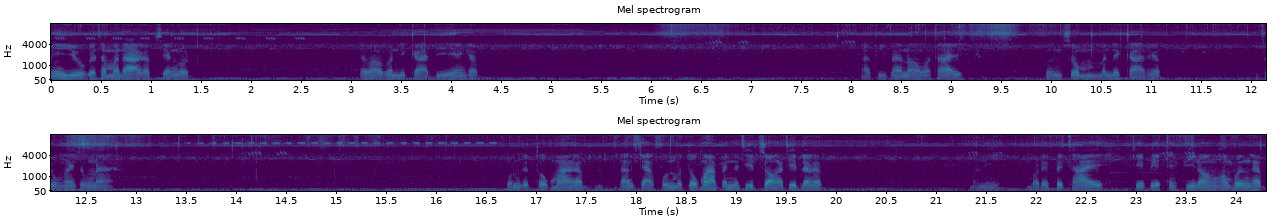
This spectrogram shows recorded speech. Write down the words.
มีอยู่กับธรรมดาครับเสียงรถแต่ว่าบรรยากาศดีแฮงครับอาพี่พาน้องมาไทยเมืองส้มบรรยากาศครับตรงให้ตรงหน้าฝนก็ตกมากครับ หลังจากฝนมาตกมากเป็นอาทิตย์สองอาทิตย์แล้วครับมันนี้บ่ได้ไปไทยเก็บเห็ดให้พี่น้องห้องเบิ้งครับ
